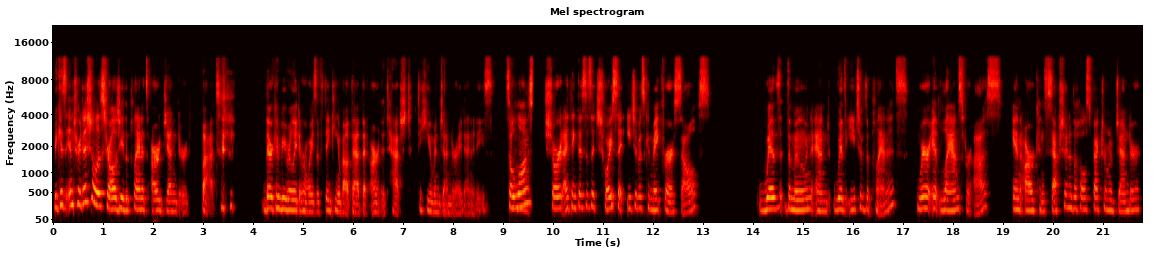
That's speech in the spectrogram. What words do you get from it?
Because in traditional astrology, the planets are gendered, but there can be really different ways of thinking about that that aren't attached to human gender identities. So, mm. long short, I think this is a choice that each of us can make for ourselves with the moon and with each of the planets, where it lands for us in our conception of the whole spectrum of gender,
